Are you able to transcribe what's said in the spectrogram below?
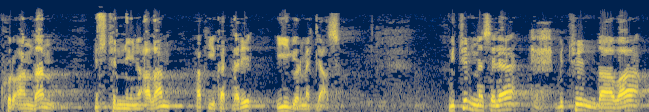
Kur'an'dan üstünlüğünü alan hakikatleri iyi görmek lazım. Bütün mesele, bütün dava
